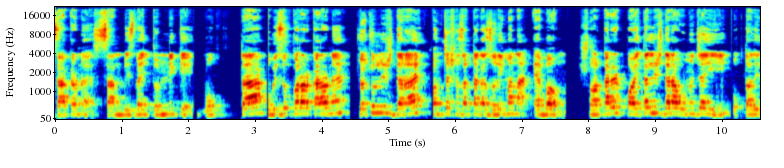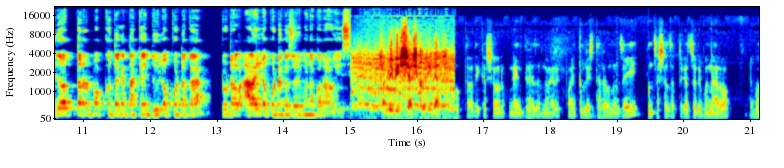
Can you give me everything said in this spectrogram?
যার কারণে সানবিজ ভাই তন্নিকে বক্তা অভিযোগ করার কারণে চৌচল্লিশ দ্বারায় পঞ্চাশ হাজার টাকা জরিমানা এবং সরকারের পঁয়তাল্লিশ দ্বারা অনুযায়ী ভোক্তা অধিদপ্তরের পক্ষ থেকে তাকে দুই লক্ষ টাকা টোটাল আড়াই লক্ষ টাকা জরিমানা করা হয়েছে। আমি বিশ্বাস করি না। ভোক্তা অধিকার সংরক্ষণ আইন দুই হাজার নয়ের পঁয়তাল্লিশ ধারা অনুযায়ী পঞ্চাশ হাজার টাকা জরিমানা আরোপ এবং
